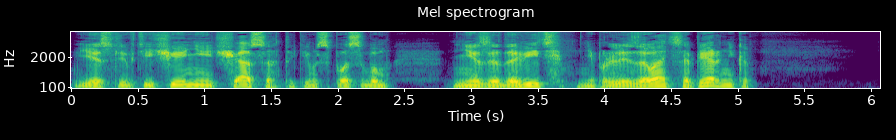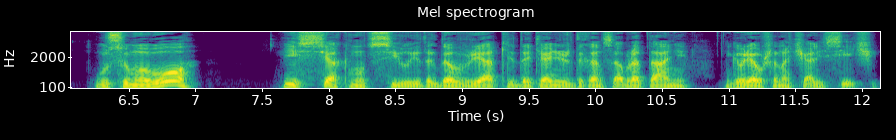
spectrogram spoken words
Если в течение часа таким способом не задавить, не парализовать соперника, у самого иссякнут силы, и тогда вряд ли дотянешь до конца братани, не говоря уж о начале сечи.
